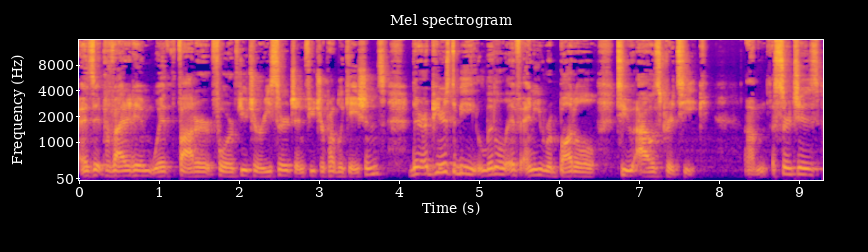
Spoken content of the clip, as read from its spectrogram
as it provided him with fodder for future research and future publications, there appears to be little, if any, rebuttal to Au's critique. Um, searches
